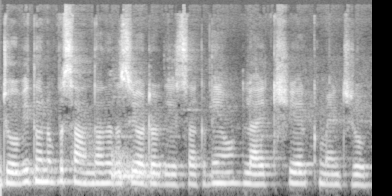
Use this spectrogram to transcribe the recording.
ਜੋ ਵੀ ਤੁਹਾਨੂੰ ਪਸੰਦ ਆਉਂਦਾ ਤੁਸੀਂ ਆਰਡਰ ਦੇ ਸਕਦੇ ਹੋ। ਲਾਈਕ ਸ਼ੇਅਰ ਕਮੈਂਟ ਜ਼ਰੂਰ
